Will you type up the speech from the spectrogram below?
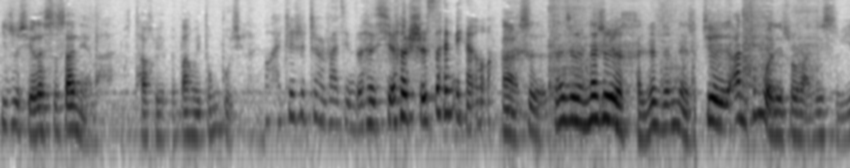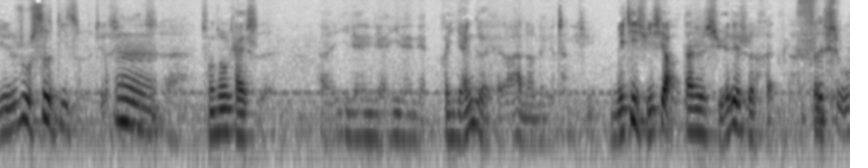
一直学了十三年吧。他会搬回东部去了。我还真是正儿八经的 学了十三年哦。啊，是，但是那是很认真的，就按中国的说法，就属于入室弟子，就是，从头开始，呃，一点一点，一点点，很严格的按照那个程序，没进学校，但是学的是很私塾，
